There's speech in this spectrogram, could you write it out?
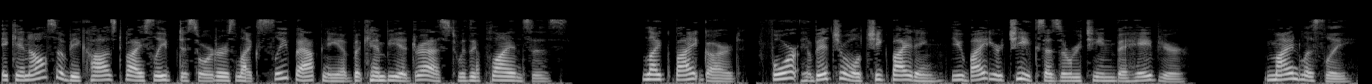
It can also be caused by sleep disorders like sleep apnea but can be addressed with appliances like Bite Guard. 4. Habitual cheek biting. You bite your cheeks as a routine behavior. Mindlessly.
